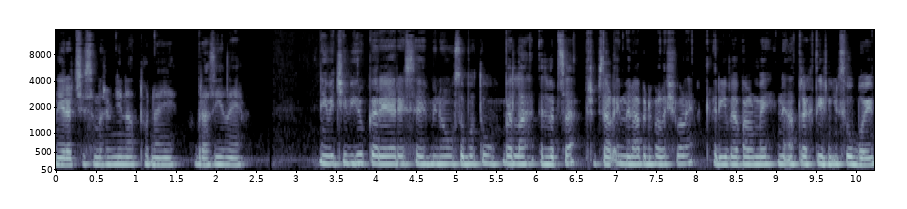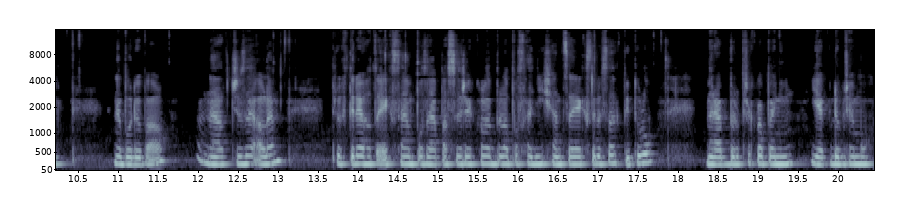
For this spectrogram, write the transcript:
nejradši samozřejmě na turnaji v Brazílii. Největší výhru kariéry si minulou sobotu vedle Edwardse připsal i Mirab Dvalishvili, který ve velmi neatraktivním souboji nebodoval na Jose Alem, pro kterého to, jak jsem po zápase řekl, byla poslední šance, jak se dostat k titulu. Mirab byl překvapený, jak dobře mu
